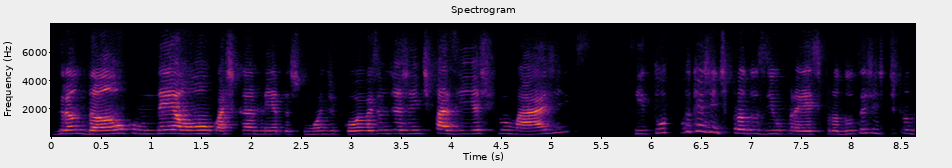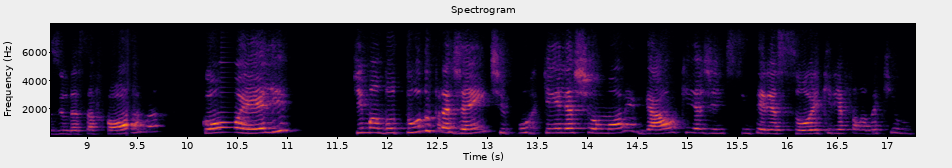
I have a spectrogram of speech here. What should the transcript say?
grandão, com neon, com as canetas, com um monte de coisa, onde a gente fazia as filmagens e tudo que a gente produziu para esse produto, a gente produziu dessa forma, com ele, que mandou tudo para a gente, porque ele achou mó legal que a gente se interessou e queria falar daquilo.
